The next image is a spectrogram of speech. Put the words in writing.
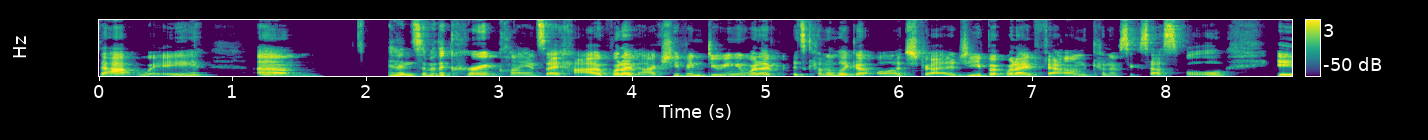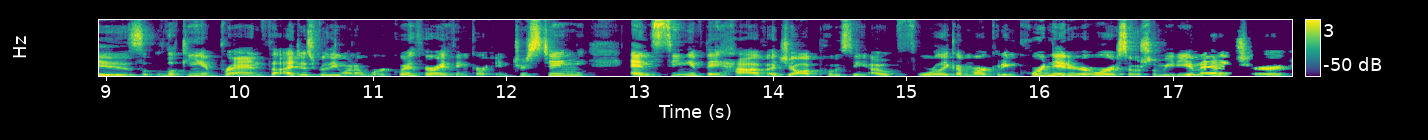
that way. Um, and then some of the current clients I have, what I've actually been doing and what I've, it's kind of like an odd strategy, but what I found kind of successful is looking at brands that I just really want to work with or I think are interesting and seeing if they have a job posting out for like a marketing coordinator or a social media manager.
